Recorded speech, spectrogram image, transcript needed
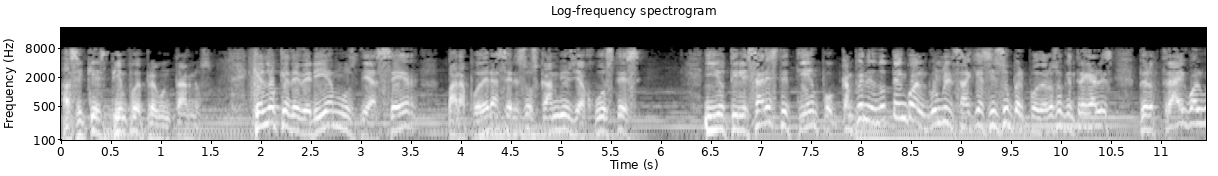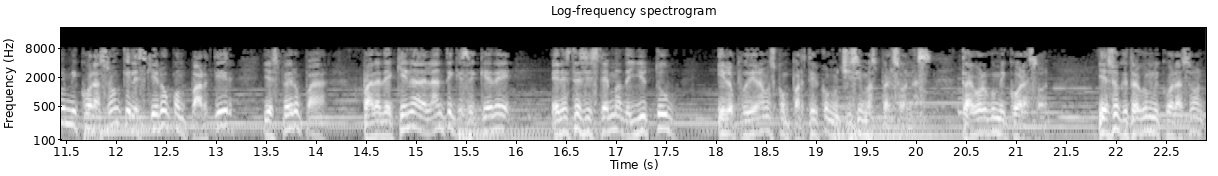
Así que es tiempo de preguntarnos, ¿qué es lo que deberíamos de hacer para poder hacer esos cambios y ajustes y utilizar este tiempo. Campeones, no tengo algún mensaje así súper poderoso que entregarles, pero traigo algo en mi corazón que les quiero compartir y espero para, para de aquí en adelante que se quede en este sistema de YouTube y lo pudiéramos compartir con muchísimas personas. Traigo algo en mi corazón. Y eso que traigo en mi corazón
